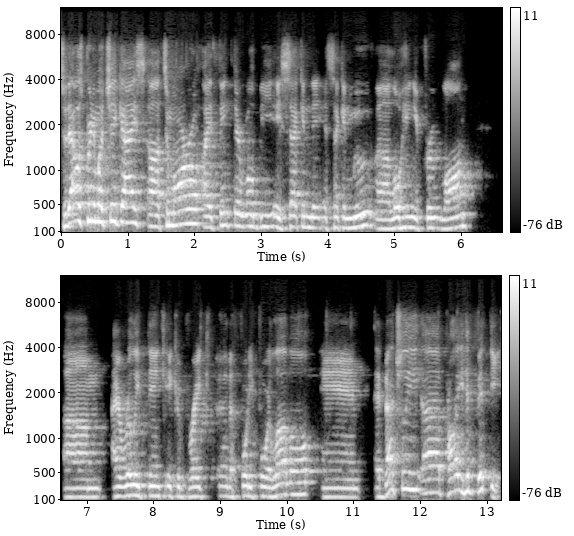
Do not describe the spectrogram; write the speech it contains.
So that was pretty much it, guys. Uh, tomorrow, I think there will be a second a second move, uh, low hanging fruit long. Um, I really think it could break uh, the 44 level and eventually uh, probably hit 50.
